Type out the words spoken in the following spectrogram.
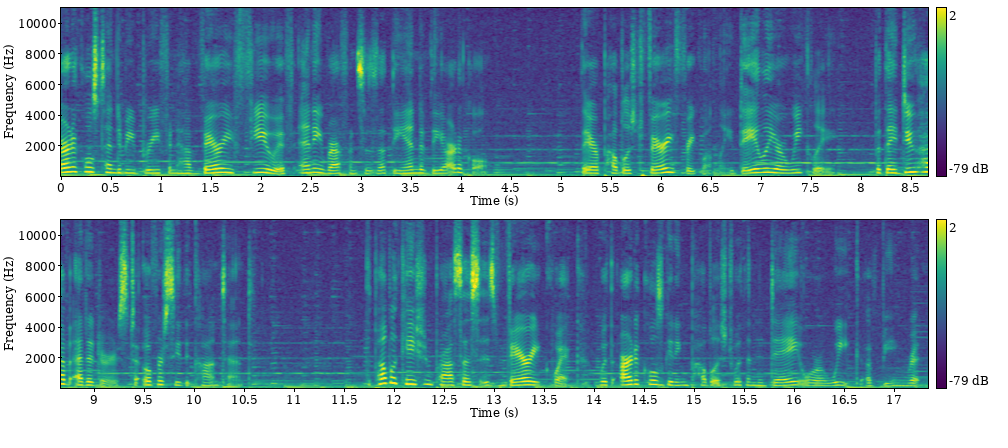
articles tend to be brief and have very few, if any, references at the end of the article. They are published very frequently, daily or weekly, but they do have editors to oversee the content. The publication process is very quick, with articles getting published within a day or a week of being written.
